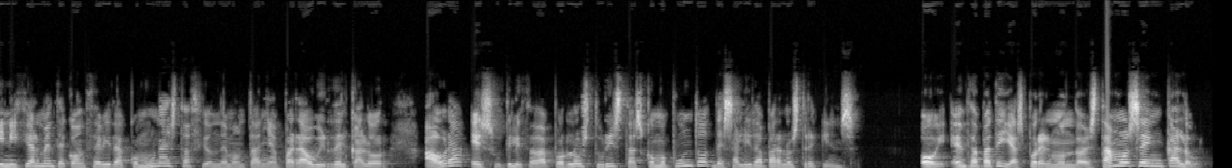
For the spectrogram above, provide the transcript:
Inicialmente concebida como una estación de montaña para huir del calor, ahora es utilizada por los turistas como punto de salida para los trekkings. Hoy, en Zapatillas por el Mundo, estamos en Caló.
